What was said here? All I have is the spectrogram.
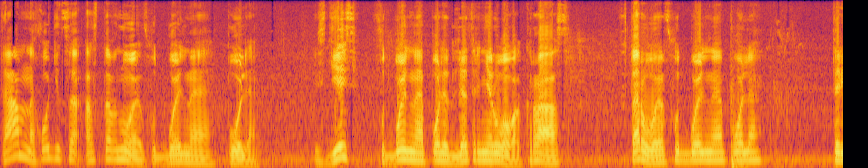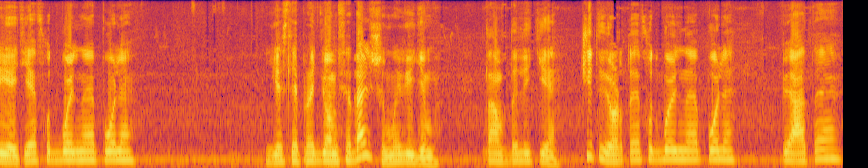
Там находится основное футбольное поле. Здесь футбольное поле для тренировок. Раз. Второе футбольное поле. Третье футбольное поле. Если пройдемся дальше, мы видим там вдалеке четвертое футбольное поле. Пятое,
